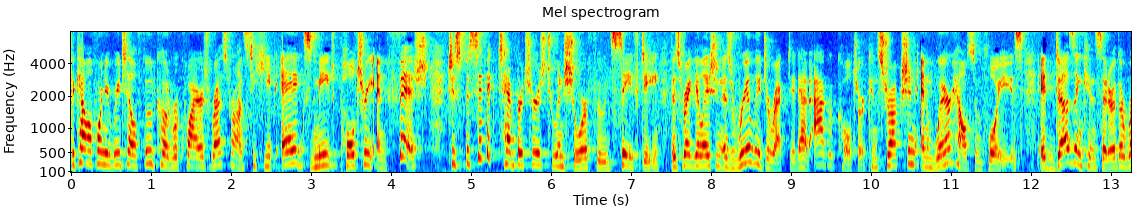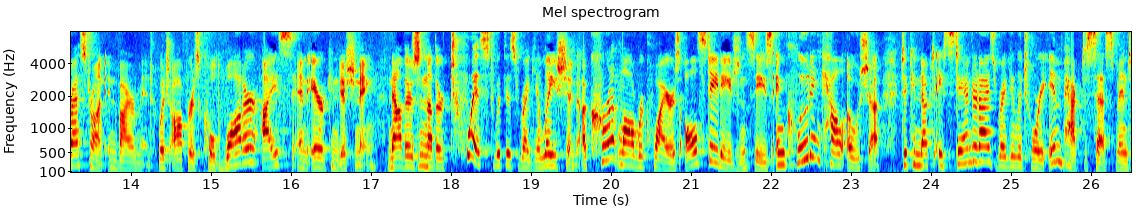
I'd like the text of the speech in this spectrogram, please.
The California Retail Food Code requires restaurants to heat eggs, meat, poultry, and fish to specific temperatures to ensure food safety. This regulation is really directed at agriculture, construction, and warehouse employees. It doesn't consider the restaurant environment, which offers cold water, ice, and air conditioning. Now, there's another twist with this regulation. A current law requires all state agencies, including Cal OSHA, to conduct a standardized regulatory impact assessment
